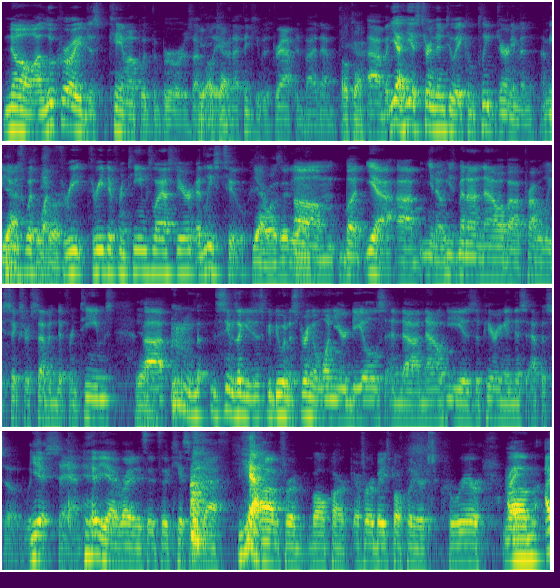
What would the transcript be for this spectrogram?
No, uh, Lucroy just came up with the Brewers, I believe, okay. and I think he was drafted by them. Okay. Uh, but yeah, he has turned into a complete journeyman. I mean, Yeah, he was with what sure. three three different teams last year, at least two. Yeah, was it? Yeah. Um, but yeah, uh, you know, he's been on now about probably six or seven different teams. Yeah. Uh, it seems like he's just doing a string of one-year deals, and uh, now he is appearing in this episode, which yeah. is sad. yeah, right. It's, it's a kiss of death. Yeah. Um, for a ballpark for a baseball player's career. Right. Um, I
